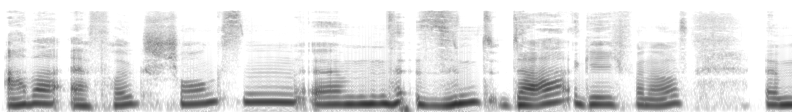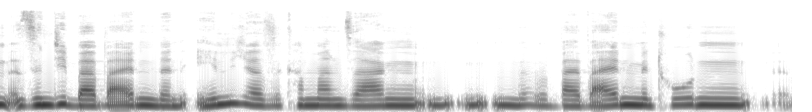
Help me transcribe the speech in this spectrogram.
Aber Erfolgschancen ähm, sind da, gehe ich von aus. Ähm, sind die bei beiden denn ähnlich? Also kann man sagen, bei beiden Methoden äh,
